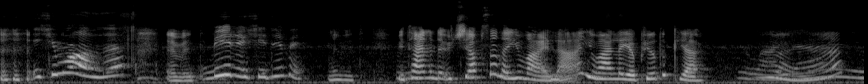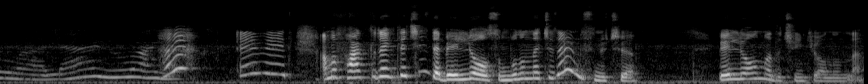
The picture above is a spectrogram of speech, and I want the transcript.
İki mi oldu? Evet. Bir iki değil mi? Evet. Bir tane de üç yapsana yuvarla. Yuvarla yapıyorduk ya. Yuvarlak, yuvarlak, yuvarlak. Evet. Ama farklı renkle çiz de belli olsun. Bununla çizer misin üçü? Belli olmadı çünkü onunla.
